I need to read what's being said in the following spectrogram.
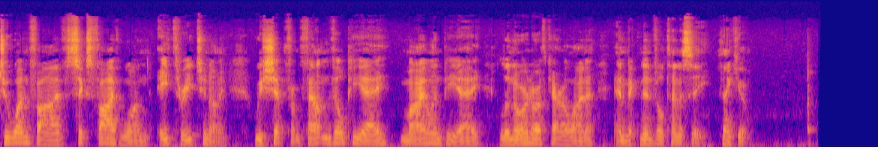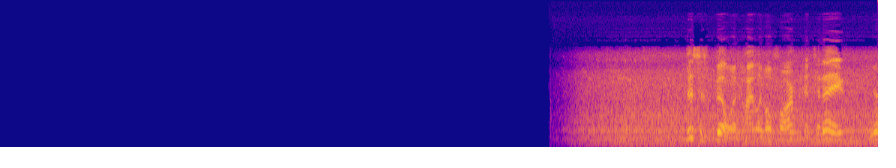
215-651-8329. We ship from Fountainville, PA, Milan, PA, Lenoir, North Carolina, and McMinnville, Tennessee. Thank you. This is Bill at Highland Hill Farm, and today we're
